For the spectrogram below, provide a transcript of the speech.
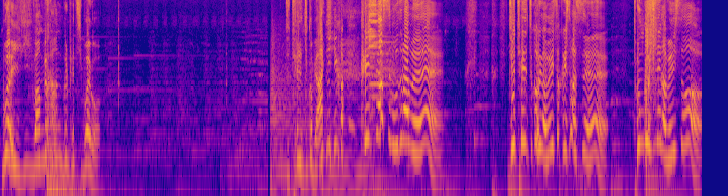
뭐야 이, 이 완벽한 한글 패치 뭐야 이거? 디테일 두꺼비 아니 이거 크리스마스 모드라며 디테일 두꺼비가 왜 있어 크리스마스에 동굴시대가 왜 있어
